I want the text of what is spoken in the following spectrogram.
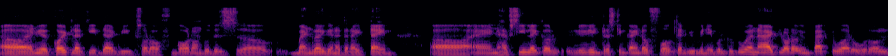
Uh, and we are quite lucky that we sort of got onto this uh, bandwagon at the right time uh, and have seen like a really interesting kind of work that we've been able to do and add a lot of impact to our overall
